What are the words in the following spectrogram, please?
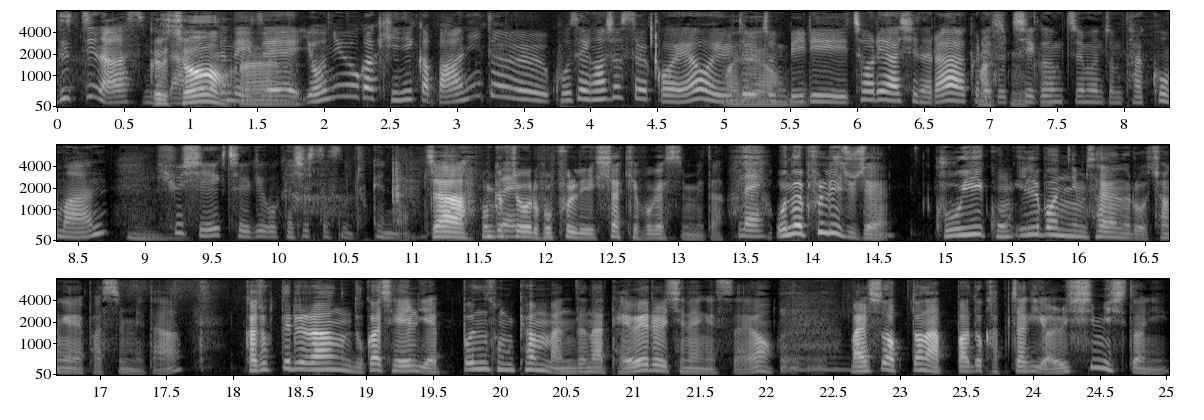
늦진 않았습니다. 그렇죠. 근데 이제 아. 연휴가 기니까 많이들 고생하셨을 거예요. 일들 맞아요. 좀 미리 처리하시느라 그래도 맞습니다. 지금쯤은 좀 달콤한 음. 휴식 즐기고 계셨었으면 좋겠네요. 자, 본격적으로 네. 부풀리 시작해 보겠습니다. 네. 오늘 풀리 주제 9201번님 사연으로 정해 봤습니다. 가족들이랑 누가 제일 예쁜 송편 만드나 대회를 진행했어요. 음. 말수 없던 아빠도 갑자기 열심히 시더니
